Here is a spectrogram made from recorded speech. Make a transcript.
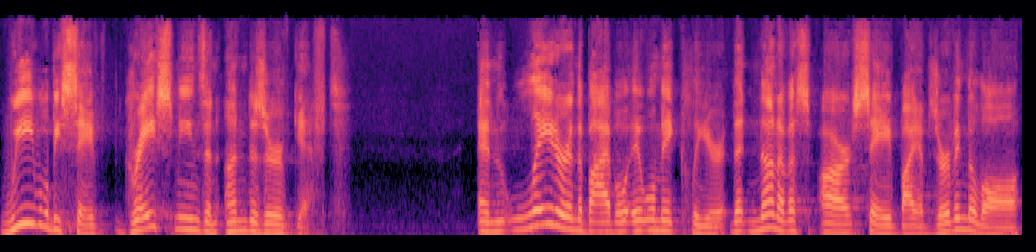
We will be saved. Grace means an undeserved gift. And later in the Bible, it will make clear that none of us are saved by observing the law.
